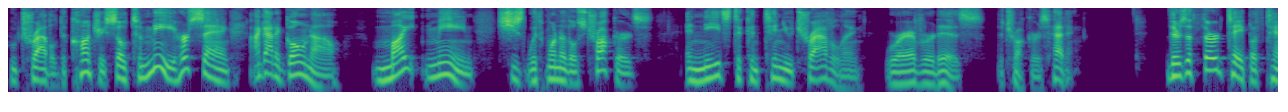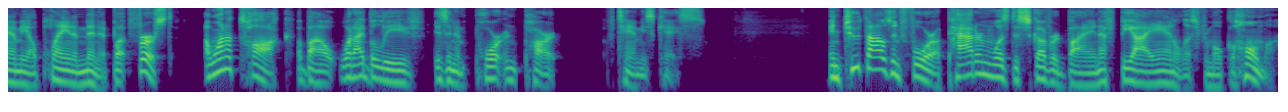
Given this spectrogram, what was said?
who traveled the country. So to me, her saying, I got to go now, might mean she's with one of those truckers and needs to continue traveling wherever it is the trucker is heading. There's a third tape of Tammy I'll play in a minute, but first, I want to talk about what I believe is an important part of Tammy's case. In 2004, a pattern was discovered by an FBI analyst from Oklahoma.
